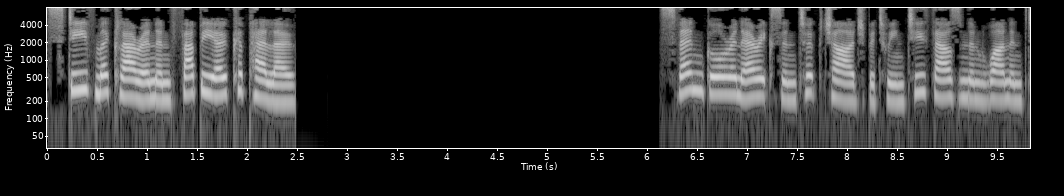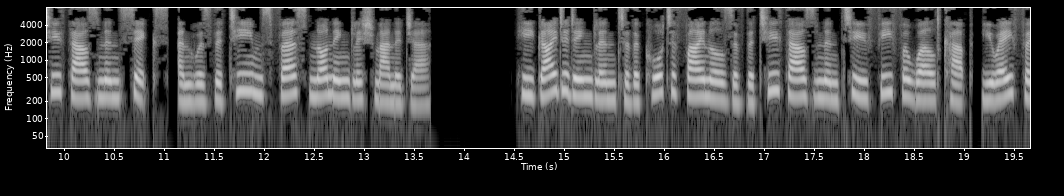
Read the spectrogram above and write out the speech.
Steve McClaren and Fabio Capello Sven-Göran Eriksson took charge between 2001 and 2006, and was the team's first non-English manager. He guided England to the quarter-finals of the 2002 FIFA World Cup, UEFA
